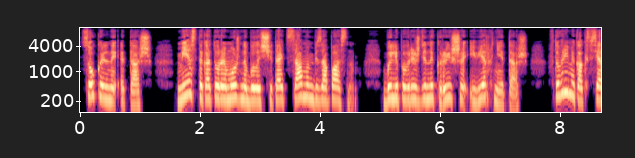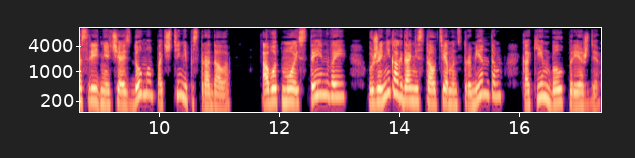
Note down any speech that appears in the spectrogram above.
цокольный этаж, место, которое можно было считать самым безопасным. Были повреждены крыша и верхний этаж, в то время как вся средняя часть дома почти не пострадала. А вот мой Стейнвей уже никогда не стал тем инструментом, каким был прежде.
